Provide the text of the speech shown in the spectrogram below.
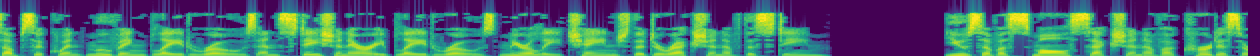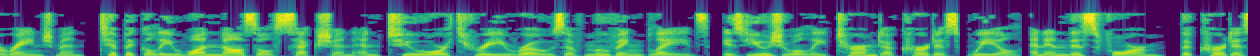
subsequent moving blade rows and stationary blade rows merely change the direction of the steam. Use of a small section of a Curtis arrangement typically one nozzle section and two or three rows of moving blades, is usually termed a Curtis wheel and in this form, the Curtis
